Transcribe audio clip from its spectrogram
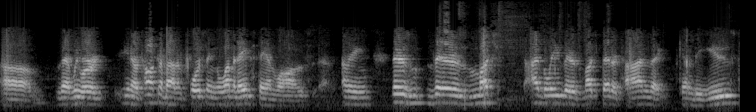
um, that we were, you know, talking about enforcing lemonade stand laws. I mean, there's there's much. I believe there's much better time that can be used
